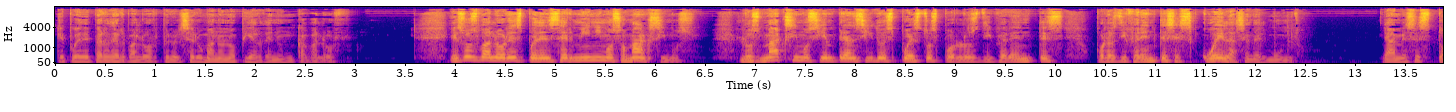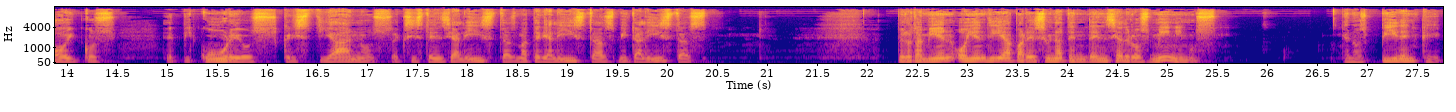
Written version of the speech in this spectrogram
que puede perder valor, pero el ser humano no pierde nunca valor. Esos valores pueden ser mínimos o máximos. Los máximos siempre han sido expuestos por los diferentes por las diferentes escuelas en el mundo. Llámese estoicos, epicúreos, cristianos, existencialistas, materialistas, vitalistas, pero también hoy en día aparece una tendencia de los mínimos, que nos piden que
